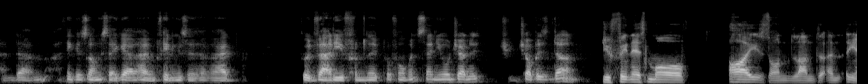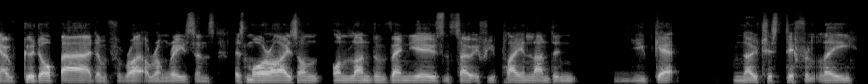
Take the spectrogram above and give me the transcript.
And um, I think as long as they go home feeling as if they've had good value from the performance, then your job is done. Do you think there's more eyes on London, and you know, good or bad, and for right or wrong reasons? There's more eyes on on London venues, and so if you play in London, you get noticed differently.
